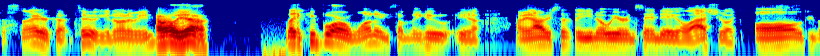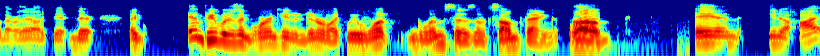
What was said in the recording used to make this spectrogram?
the Snyder Cut too? You know what I mean? oh yeah Like people are wanting something who you know. I mean, obviously, you know, we were in San Diego last year. Like all the people that were there, like they're, they're like, and people just in quarantine in general. Like we want glimpses of something, Right. Um, and you know, I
